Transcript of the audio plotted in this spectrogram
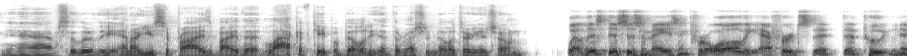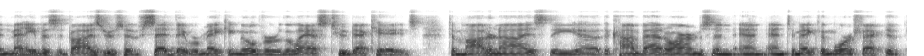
Yeah, absolutely. And are you surprised by the lack of capability that the Russian military has shown? Well, this this is amazing. For all the efforts that Putin and many of his advisors have said they were making over the last two decades to modernize the uh, the combat arms and, and and to make them more effective,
